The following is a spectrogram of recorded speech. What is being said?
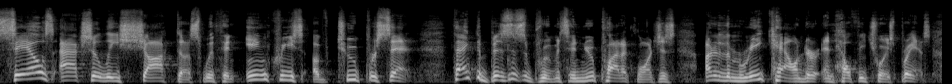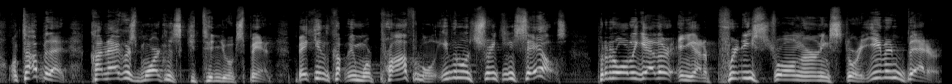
Sales actually shocked us with an increase of 2%, thanks to business improvements and new product launches under the Marie Callender and Healthy Choice brands. On top of that, ConAgra's margins continue to expand, making the company more profitable even with shrinking sales. Put it all together, and you got a pretty strong earnings story. Even better,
